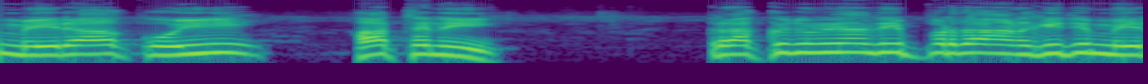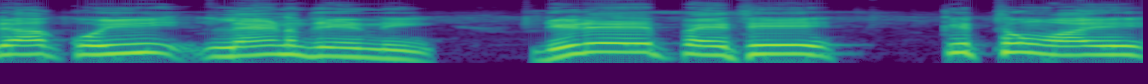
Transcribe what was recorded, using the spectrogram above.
ਮੇਰਾ ਕੋਈ ਹੱਥ ਨਹੀਂ। ਟਰੱਕ ਯੂਨੀਅਨ ਦੀ ਪ੍ਰਧਾਨਗੀ 'ਚ ਮੇਰਾ ਕੋਈ ਲੈਣ ਦੇਣ ਨਹੀਂ। ਜਿਹੜੇ ਪੈਸੇ ਕਿੱਥੋਂ ਆਏ,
